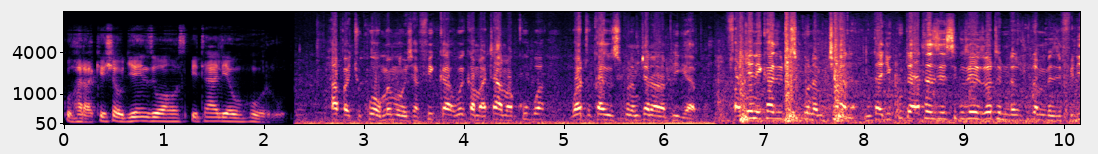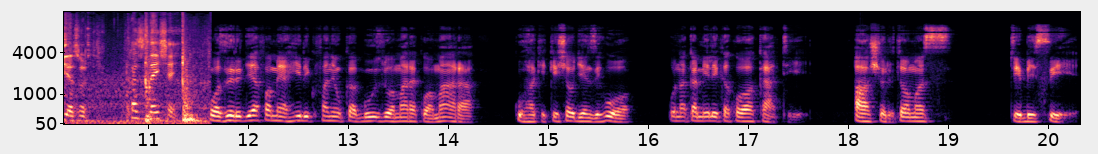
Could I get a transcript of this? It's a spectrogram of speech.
kuharakisha ujenzi wa hospitali ya Uhuru. Hapa chukua, umeme umeshafika, weka mataa makubwa, watu kazi usiku na mchana wanapiga hapa. Fanyeni kazi usiku na mchana, mtajikuta hata zile siku zile zote mtakuta mmezifidia zote. Kazi inaisha hii. Waziri jafa ameahidi kufanya ukaguzi wa mara kwa mara kuhakikisha ujenzi huo unakamilika kwa wakati. Asher Thomas, TBC.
